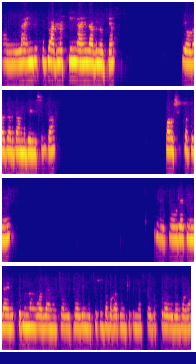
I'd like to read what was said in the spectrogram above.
आणि लाईन बी खूप लागल्या. तीन लाईन लागल्या होत्या. एवढ्या गर्दामध्ये सुद्धा. पाहू शकता तुम्ही. म्हणजे पुऱ्या तीन लाईनी पूर्ण मंगवार जाण्याच्या विठ्ठलाची मूर्ती सुद्धा बघा तुम्ही किती मस्त आहे पुरा व्हिडिओ बघा.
